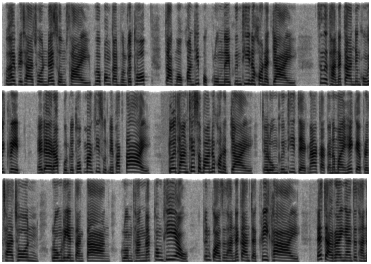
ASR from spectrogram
เพื่อให้ประชาชนได้สวมใส่เพื่อป้องกันผลกระทบ จากหมอกควันที่ปกคลุมในพื้นที่นครหัดใหญ่ ซึ่งสถานการณ์ยังคงวิกฤต และได้รับผลกระทบมากที่สุดในภาคใต้ ดยทางเทศบาลนครหัดใหญ่ จะลงพื้นที่แจกหน้ากากอนามัยให้แก่ประชาชน โรงเรียนต่างๆ รวมทั้งนักท่องเที่ยว จนกว่าสถานการณ์จะคลี่คลาย และจากรายงานสถาน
